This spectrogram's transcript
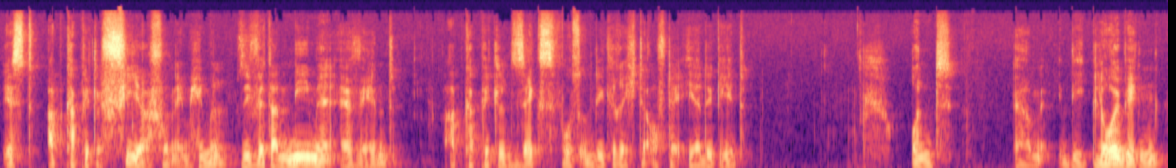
ist ab Kapitel 4 schon im Himmel. Sie wird dann nie mehr erwähnt. Ab Kapitel 6, wo es um die Gerichte auf der Erde geht. Und ähm, die Gläubigen,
